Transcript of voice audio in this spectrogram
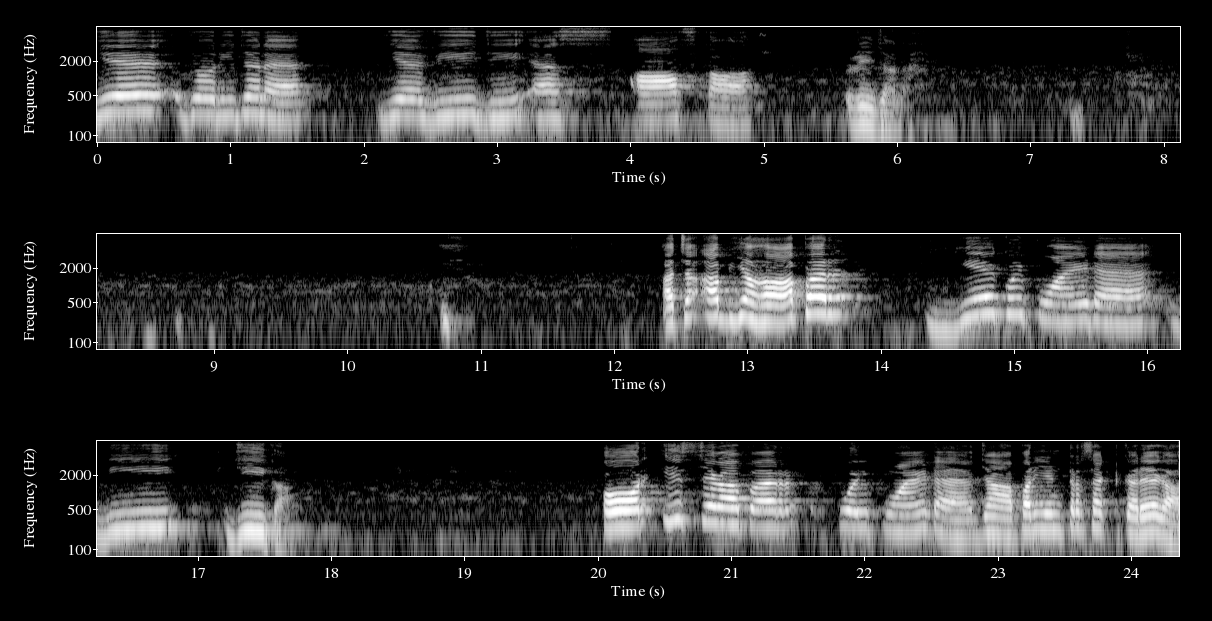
ये जो रीजन है, ये वी जी एस ऑफ़ का रीजन है। अच्छा अब यहाँ पर ये कोई पॉइंट है वी जी का। और इस जगह पर कोई पॉइंट है जहाँ पर ये इंटरसेक्ट करेगा।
